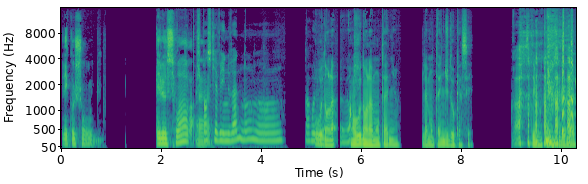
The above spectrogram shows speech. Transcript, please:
Les cochons, oui. Et le soir, Je euh, pense qu'il y avait une vanne, non euh, à relever Haut dans la, En haut dans la montagne. La montagne du dos cassé. Ah. Des moutons, c'est des vaches.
